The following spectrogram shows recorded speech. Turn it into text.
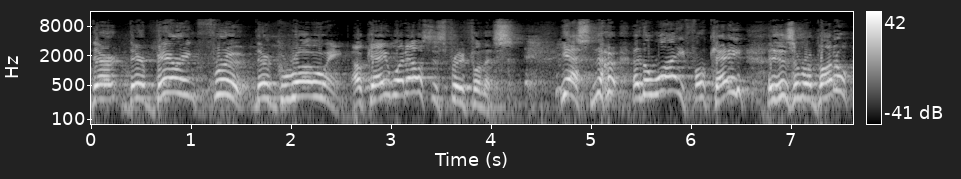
they're they're bearing fruit. They're growing. Okay, what else is fruitfulness? Yes, the wife. Okay, is this a rebuttal?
